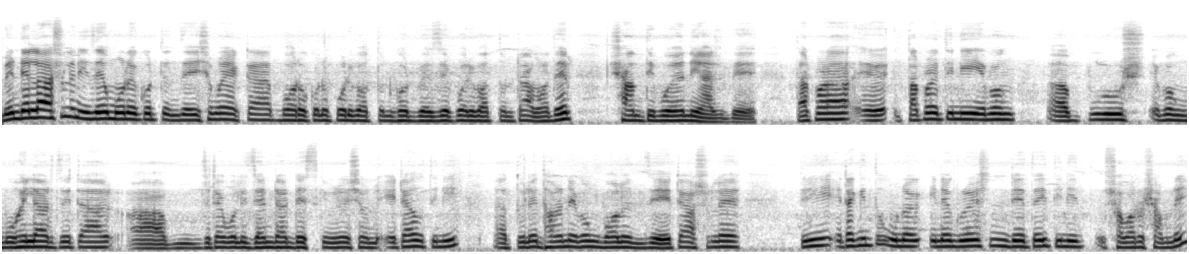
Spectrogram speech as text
ম্যান্ডেলা আসলে নিজেও মনে করতেন যে এই সময় একটা বড় কোনো পরিবর্তন ঘটবে, যে পরিবর্তনটা আমাদের শান্তি বয়ে নিয়ে আসবে। তারপর তারপরে তিনি এবং পুরুষ এবং মহিলার যেটা যেটা বলি জেন্ডার ডিসক্রিমিনেশন এটাও তিনি তুলে ধরেন এবং বলেন যে এটা আসলে তিনি, এটা কিন্তু ইনাগুরেশন ডেতেই তিনি সবার সামনেই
